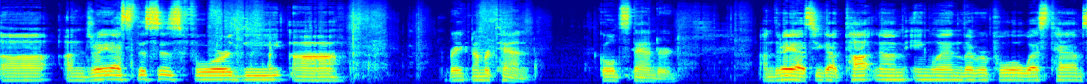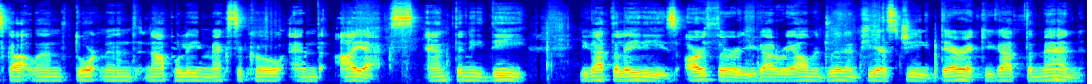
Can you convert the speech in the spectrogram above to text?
Uh, Andreas, this is for the uh, break number 10, gold standard. Andreas, you got Tottenham, England, Liverpool, West Ham, Scotland, Dortmund, Napoli, Mexico, and Ajax. Anthony D, you got the ladies. Arthur, you got Real Madrid and PSG. Derek, you got the men.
